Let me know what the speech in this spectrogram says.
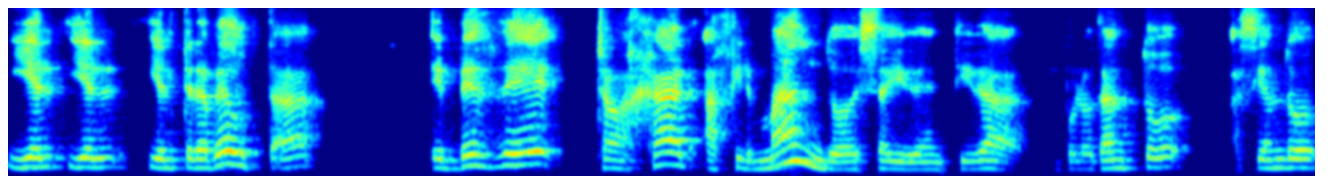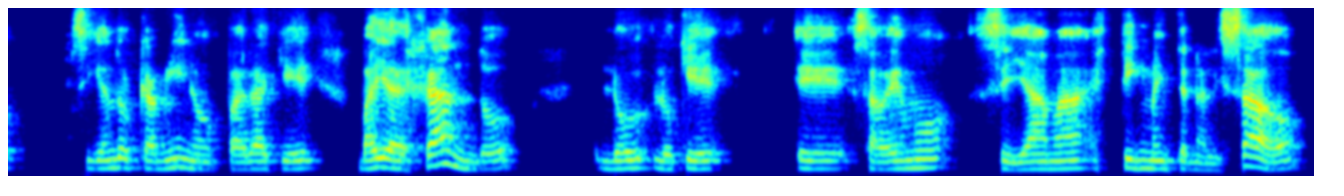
Y el, y el, y el terapeuta, en vez de trabajar afirmando esa identidad, por lo tanto haciendo, siguiendo el camino para que vaya dejando lo, lo que eh, sabemos se llama estigma internalizado,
